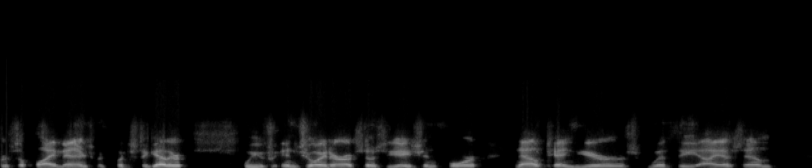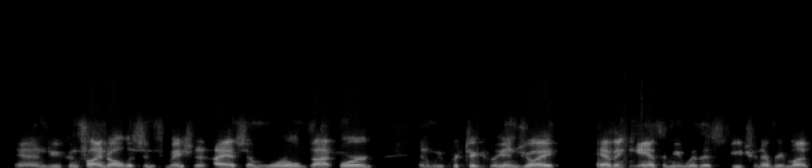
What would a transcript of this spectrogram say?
for Supply Management puts together. We've enjoyed our association for now 10 years with the ISM and you can find all this information at ismworld.org. And we particularly enjoy having Anthony with us each and every month.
